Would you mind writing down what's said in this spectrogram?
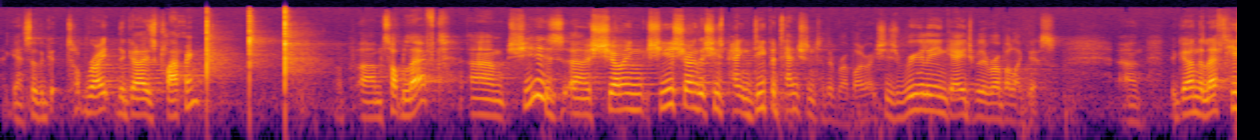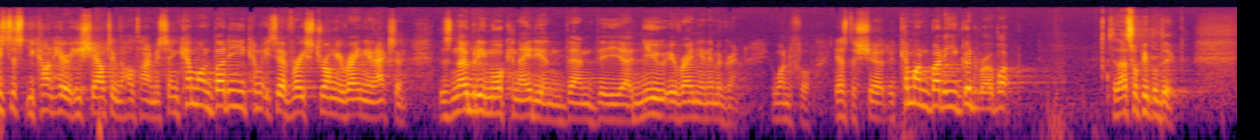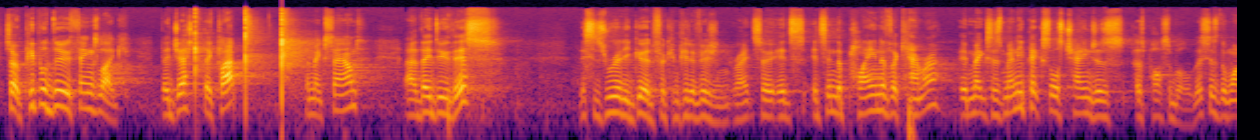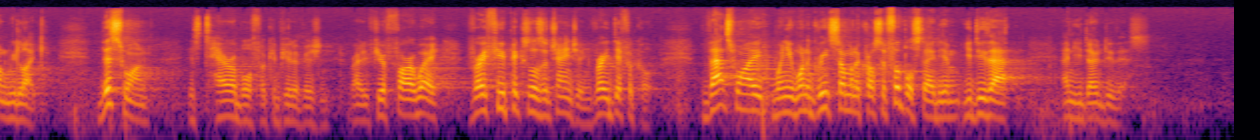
Again, so the top right, the guy's clapping. Um, top left, um, she is uh, showing she is showing that she's paying deep attention to the robot. Right? She's really engaged with the robot like this. The guy on the left, he's just you can't hear it. He's shouting the whole time. He's saying, "Come on, buddy!" Come. got a very strong Iranian accent. There's nobody more Canadian than the uh, new Iranian immigrant. Wonderful. He has the shirt. Come on, buddy, good robot. So that's what people do. So people do things like they gesture, they clap, they make sound, uh, they do this. This is really good for computer vision, right? So it's, it's in the plane of the camera. It makes as many pixels change as, as possible. This is the one we like. This one is terrible for computer vision, right? If you're far away, very few pixels are changing, very difficult. That's why when you want to greet someone across a football stadium, you do that, and you don't do this,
